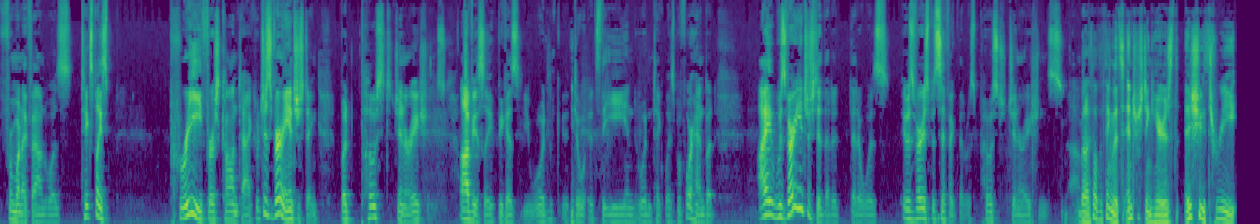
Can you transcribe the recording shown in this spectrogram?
from what I found, was takes place pre First Contact, which is very interesting, but post Generations, obviously, because you wouldn't it's the E and it wouldn't take place beforehand. But I was very interested that it that it was it was very specific that it was post Generations. Um, But I thought the thing that's interesting here is issue three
